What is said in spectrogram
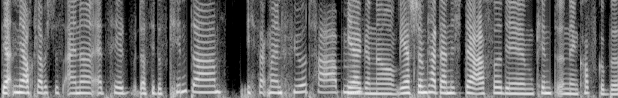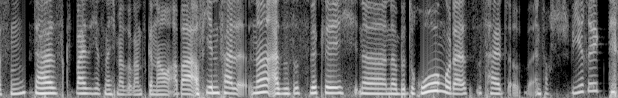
wir hatten ja auch, glaube ich, das eine erzählt, dass sie das Kind da, ich sag mal, entführt haben. ja, genau. Ja, stimmt, hat da nicht der Affe dem Kind in den Kopf gebissen? Das weiß ich jetzt nicht mehr so ganz genau. Aber auf jeden Fall, ne, also es ist wirklich eine, eine Bedrohung oder es ist halt äh, einfach schwierig, die,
